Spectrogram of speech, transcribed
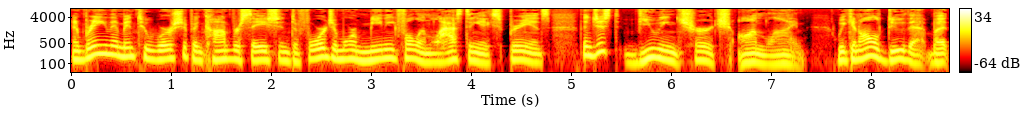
and bringing them into worship and conversation to forge a more meaningful and lasting experience than just viewing church online. We can all do that, but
